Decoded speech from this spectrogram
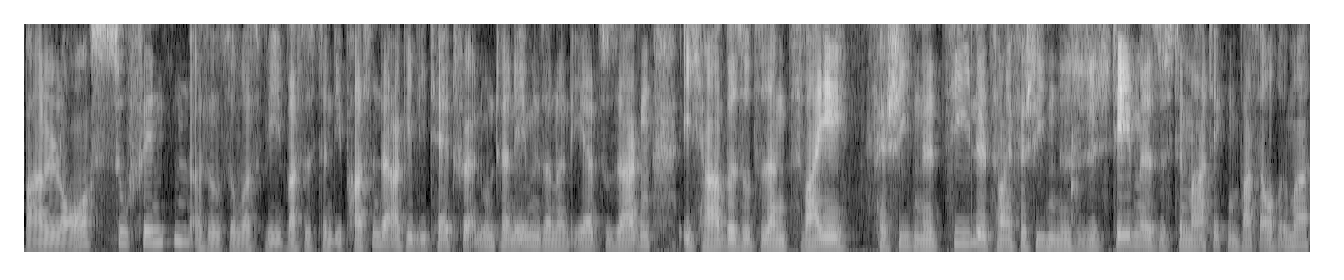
Balance zu finden, also sowas wie, was ist denn die passende Agilität für ein Unternehmen, sondern eher zu sagen, ich habe sozusagen zwei verschiedene Ziele, zwei verschiedene Systeme, Systematiken, was auch immer,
